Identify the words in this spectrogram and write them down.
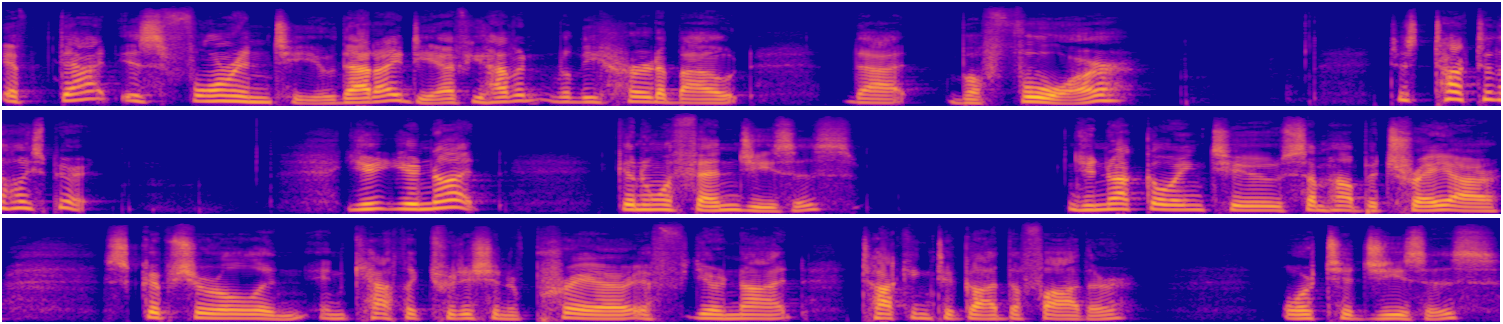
If that is foreign to you, that idea, if you haven't really heard about that before, just talk to the Holy Spirit. You, are not going to offend Jesus. You're not going to somehow betray our scriptural and, and Catholic tradition of prayer if you're not talking to God the Father or to Jesus.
